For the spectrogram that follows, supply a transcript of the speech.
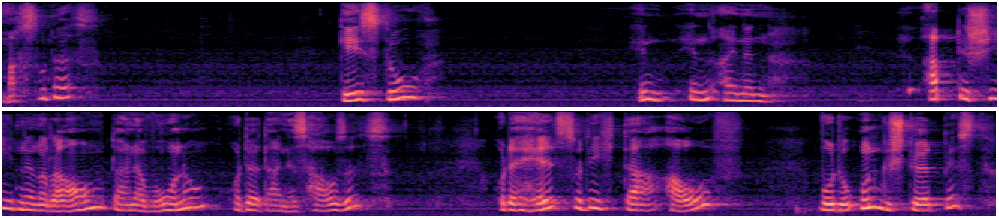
Machst du das? Gehst du in, in einen abgeschiedenen Raum deiner Wohnung oder deines Hauses? Oder hältst du dich da auf, wo du ungestört bist?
